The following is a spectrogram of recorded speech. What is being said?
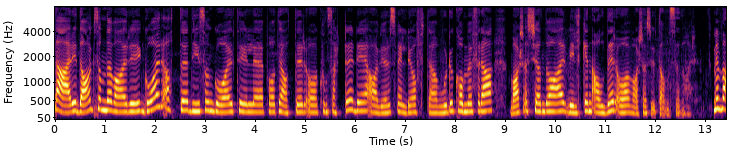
det er i dag som det var i går, at eh, de som går til, eh, på teater og konserter, det avgjøres veldig ofte av hvor du kommer fra, hva slags kjønn du har, hvilken alder og hva slags utdannelse du har. Men hva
